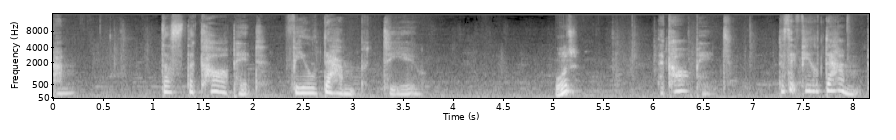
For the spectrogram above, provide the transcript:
Um, does the carpet feel damp to you? What? The carpet. Does it feel damp?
